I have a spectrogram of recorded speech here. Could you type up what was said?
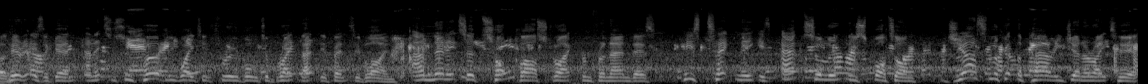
Well, here it is again, and it's a superbly weighted through ball to break that defensive line. And then it's a top-class strike from Fernandes. His technique is absolutely spot on. Just look at the power he generates here.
